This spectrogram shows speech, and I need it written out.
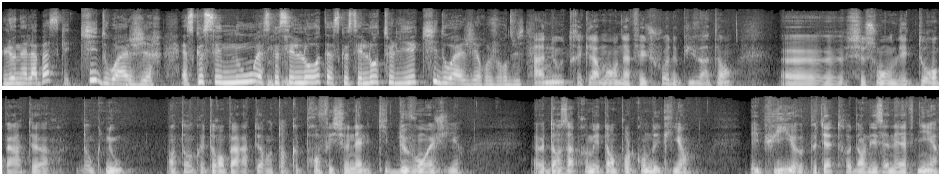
Lionel Abasque, qui doit agir? Est-ce que c'est nous? Est-ce que c'est l'hôte? Est-ce que c'est l'hôtelier? Qui doit agir aujourd'hui? À nous, très clairement, on a fait le choix depuis 20 ans. Euh, ce sont des tours opérateurs, donc nous, en tant que tour opérateurs, en tant que professionnels, qui devons agir. Euh, dans un premier temps pour le compte des clients, et puis euh, peut-être dans les années à venir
